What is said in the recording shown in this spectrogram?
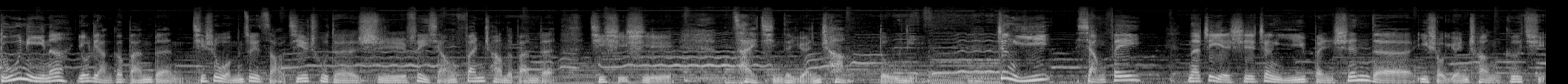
读你呢有两个版本，其实我们最早接触的是费翔翻唱的版本，其实是蔡琴的原唱《读你》。郑怡想飞，那这也是郑怡本身的一首原创歌曲。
